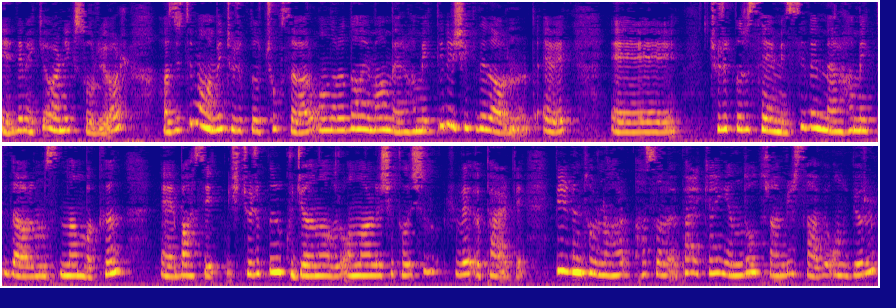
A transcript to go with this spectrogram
E, demek ki örnek soruyor. Hz. Muhammed çocukları çok sever. Onlara daima merhametli bir şekilde davranırdı. Evet. E, çocukları sevmesi ve merhametli davranmasından bakın e, bahsetmiş. Çocukları kucağına alır, onlarla şakalaşır ve öperdi. Bir gün torunu Hasan'ı öperken yanında oturan bir sahabe onu görür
